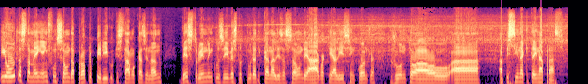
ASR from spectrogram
e outras também em função do próprio perigo que estavam ocasionando destruindo inclusive a estrutura de canalização de água que ali se encontra junto ao, a, a piscina que tem na praça.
